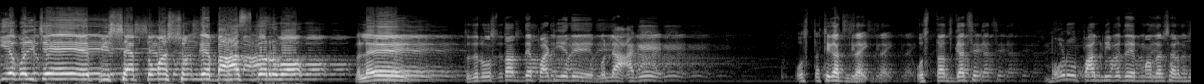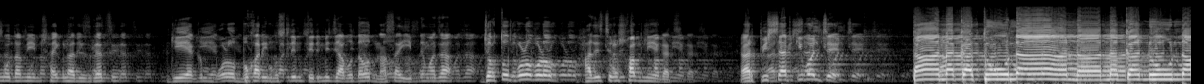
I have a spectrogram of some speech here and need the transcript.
গিয়ে বলছে পিসাব তোমার সঙ্গে বাহাস করব। বলে, তোদের ওস্তাদ দিয়ে পাঠিয়ে দে। বলে, আগে ওস্তাদ, ঠিক আছে, যাই। ওস্তাদ গেছে। বড় পাগড়ি বেঁধে মাদ্রাসার মুহদামি সাইকুল হাদিস গেছে। গিয়ে এক বড় বুখারী মুসলিম, তিরমিজি আবু দাউদ নাসাই, ইবনে মাজা যত বড় বড় হাদিস ছিল সব নিয়ে গেছে। আর পিস সাহেব কি বলছে? তানাকা তুনা, নানাকা নুনা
